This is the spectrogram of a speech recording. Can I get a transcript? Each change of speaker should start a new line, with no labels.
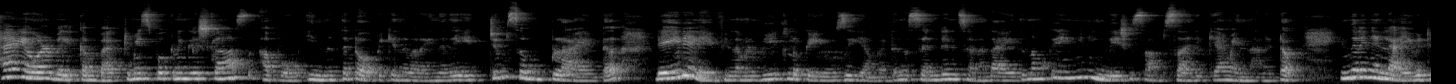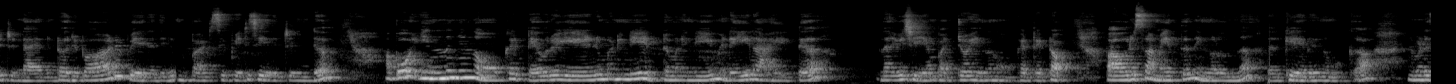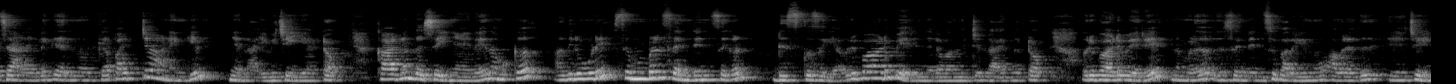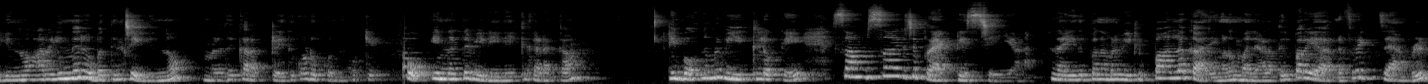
Hi all welcome back to my spoken English class അപ്പോൾ ഇന്നത്തെ topic എന്ന് പറയുന്നത് ഏറ്റവും സിമ്പിളായിട്ട് ഡെയിലി ലൈഫിൽ നമ്മൾ വീട്ടിലൊക്കെ യൂസ് ചെയ്യാൻ പറ്റുന്ന സെന്റൻസ് ആണ്. അതായത് നമുക്ക് എങ്ങനെ ഇംഗ്ലീഷ് സംസാരിക്കാം എന്നാണ് കേട്ടോ ഇന്നലെ ഞാൻ ലൈവ് ഇട്ടിട്ടുണ്ടായിരുന്നു കേട്ടോ ഒരുപാട് പേര് അതിൽ പാർട്ടിസിപ്പേറ്റ് ചെയ്തിട്ടുണ്ട്. അപ്പോൾ ഇന്ന് ഞാൻ നോക്കട്ടെ ഒരു ഏഴ് മണിന്റെയും എട്ട് മണിന്റെയും ഇടയിലായിട്ട് ലൈവ് ചെയ്യാൻ പറ്റുമോ എന്ന് നോക്കട്ടെ കേട്ടോ അപ്പോൾ ആ ഒരു സമയത്ത് നിങ്ങളൊന്ന് കയറി നോക്കുക. നമ്മുടെ ചാനലിൽ കയറി നോക്കുക. പറ്റുകയാണെങ്കിൽ ഞാൻ ലൈവ് ചെയ്യാം കേട്ടോ കാരണം എന്താ വെച്ച് കഴിഞ്ഞാൽ നമുക്ക് അതിലൂടെ സിമ്പിൾ സെന്റൻസുകൾ ഡിസ്കസ് ചെയ്യാം. ഒരുപാട് പേര് ഇന്നലെ വന്നിട്ടുണ്ടായിരുന്നു കേട്ടോ ഒരുപാട് പേര് നമ്മൾ സെന്റൻസ് പറയുന്നു അവരത് ചെയ്യുന്നു അറിയുന്ന രൂപത്തിൽ ചെയ്യുന്നു നമ്മളത് കറക്റ്റ് ചെയ്ത് കൊടുക്കുന്നു. ഓക്കെ അപ്പോൾ ഇന്നത്തെ വീഡിയോയിലേക്ക് കിടക്കാം. ഇപ്പോൾ നമ്മൾ വീട്ടിലൊക്കെ സംസാരിച്ച് പ്രാക്ടീസ് ചെയ്യണം. അതായത് ഇപ്പോൾ നമ്മൾ വീട്ടിൽ പല കാര്യങ്ങളും മലയാളത്തിൽ പറയാറുണ്ട്. ഫോർ എക്സാമ്പിൾ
